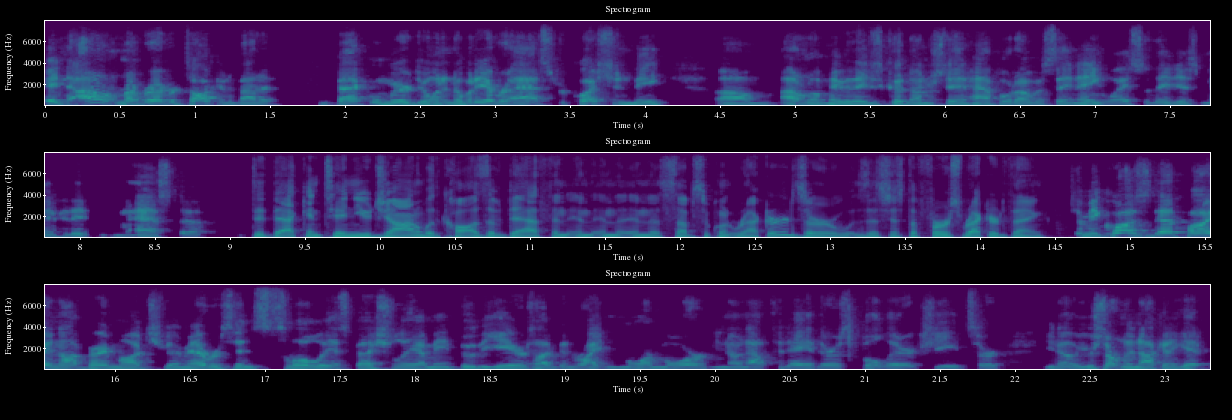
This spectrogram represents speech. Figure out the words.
and I don't remember ever talking about it back when we were doing it. Nobody ever asked or questioned me. Um, I don't know. Maybe they just couldn't understand half of what I was saying anyway, so they just maybe they didn't ask to. Did that continue, John, with cause of death in, in, in, the, in the subsequent records, or was this just the first record thing? I mean, cause of death probably not very much. I mean, ever since slowly, especially. I mean, through the years, I've been writing more and more. You know, now today there's full lyric sheets, or you know, you're certainly not going to get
